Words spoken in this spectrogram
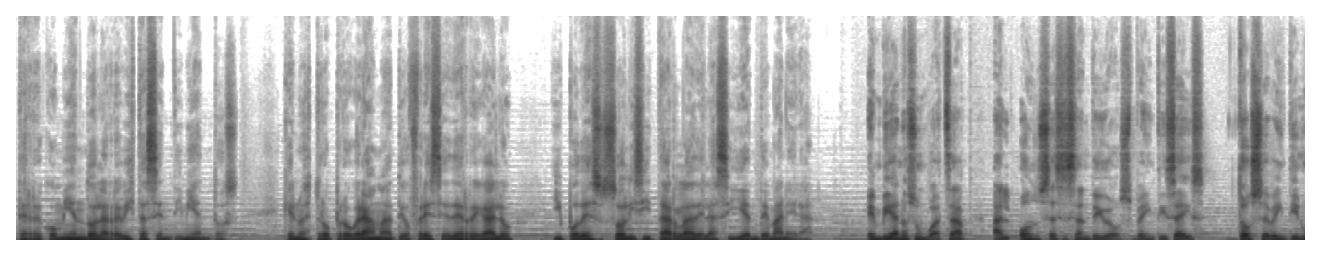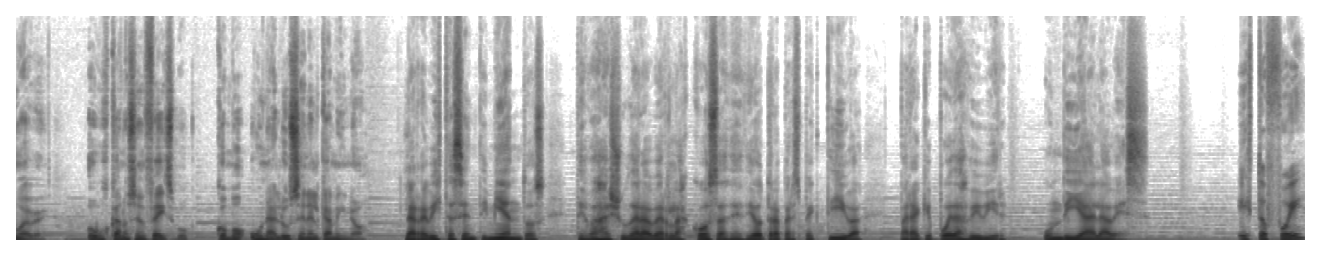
te recomiendo la revista Sentimientos, que nuestro programa te ofrece de regalo y podés solicitarla de la siguiente manera. Envíanos un WhatsApp al 1162 26 1229 o búscanos en Facebook como una luz en el camino. La revista Sentimientos te va a ayudar a ver las cosas desde otra perspectiva para que puedas vivir un día a la vez. Esto fue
